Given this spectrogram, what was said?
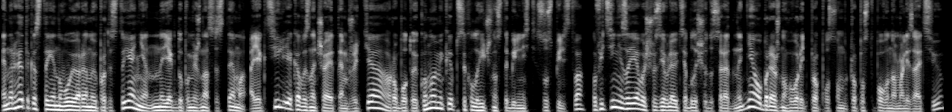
Енергетика стає новою ареною протистояння не як допоміжна система, а як ціль, яка визначає темп життя, роботу економіки, психологічну стабільність суспільства. Офіційні заяви, що з'являються ближче до середини дня, обережно говорять про посум про поступову нормалізацію.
